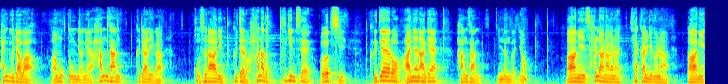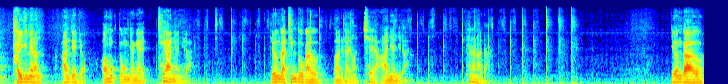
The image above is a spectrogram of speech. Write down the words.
행주자와 어묵동정에 항상 그 자리가 고스란히 그대로 하나도 부짐세 없이 그대로 안연하게 항상 있는 거죠. 마음이 산란하거나 색깔리거나 마음이 달리면 안 되죠. 어묵동정의 체안연이라. 영가 징도가 말이다요. 체안연이라. 편안하다. 영가의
